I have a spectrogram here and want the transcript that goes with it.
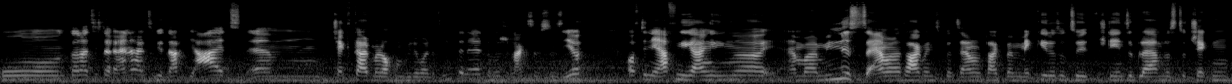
Und dann hat sich der Rainer halt so gedacht, ja, jetzt ähm, checkt halt mal auch wieder mal das Internet, also schon langsam ist uns eh auf die Nerven gegangen, immer einmal, mindestens einmal am Tag, wenn nicht sogar zweimal am Tag beim Mackie oder so zu, stehen zu bleiben, das zu checken,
